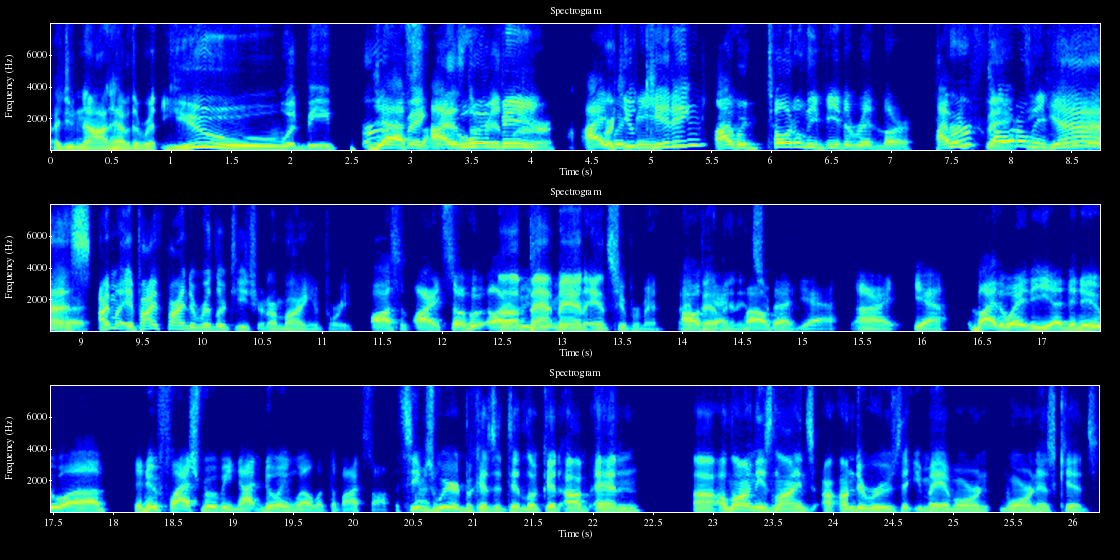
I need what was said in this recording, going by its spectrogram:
I do not have the. Riddler. You would be perfect. Yes, I would be. I Are would you be, kidding? I would totally be the Riddler. I Perfect. would totally be yes. I'm. If I find a Riddler T-shirt, I'm buying it for you. Awesome. All right, so who? Uh, who's your- Batman and Superman. Okay. Batman and Wow. Superman. That. Yeah. All right. Yeah. By the way, the uh, the new uh the new Flash movie not doing well at the box office. It seems by the way. weird because it did look good. Um, and uh, along these lines, uh, underoos that you may have worn worn as kids.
